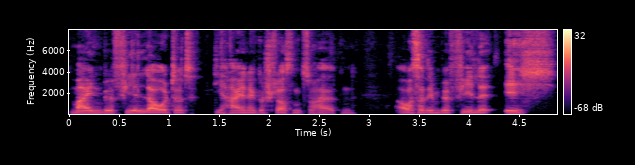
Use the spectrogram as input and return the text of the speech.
Mein Befehl lautet, die Haine geschlossen zu halten. Außerdem befehle ich,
